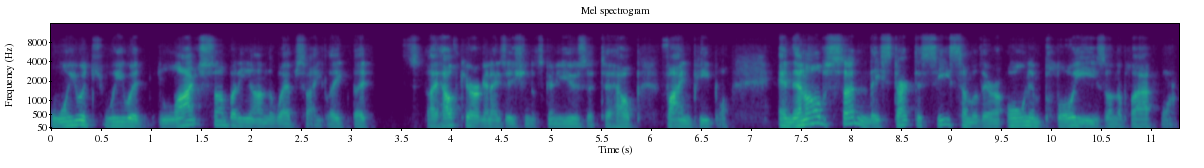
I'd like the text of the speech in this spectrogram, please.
we would we would launch somebody on the website, like like a healthcare organization that's going to use it to help find people, and then all of a sudden they start to see some of their own employees on the platform.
